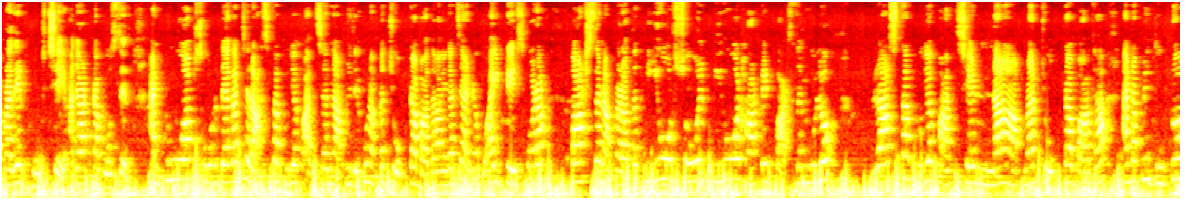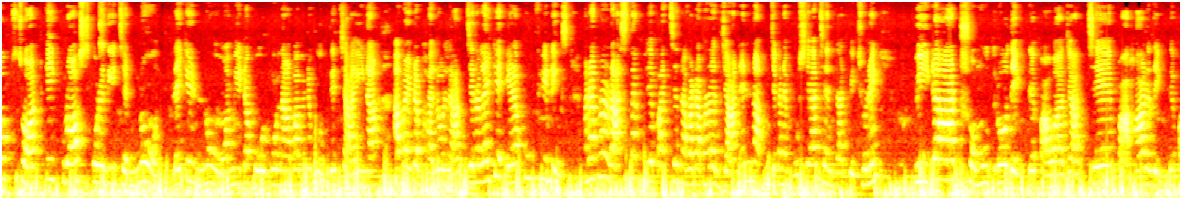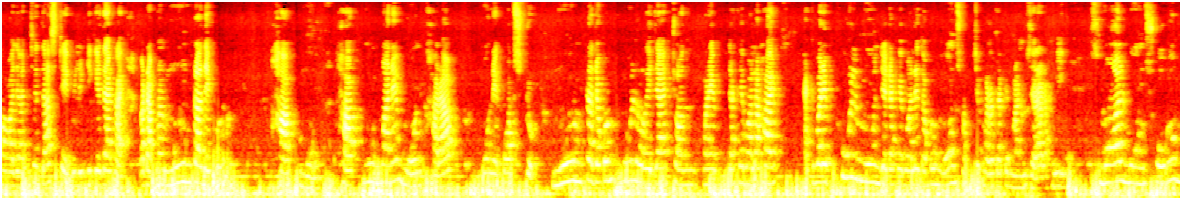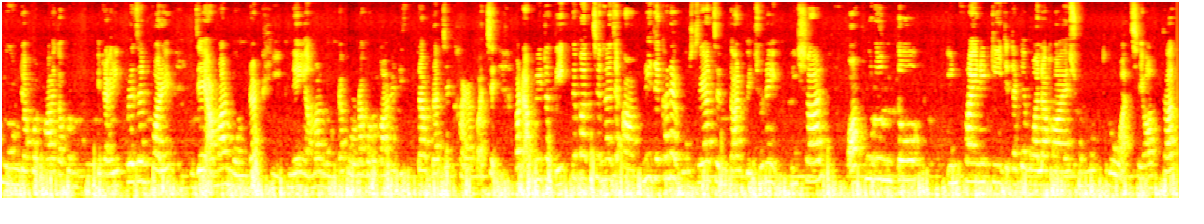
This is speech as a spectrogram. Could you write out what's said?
আপনাদের ঘুরছে হাজারটা question and two of sword দেখাচ্ছে, রাস্তা খুঁজে পাচ্ছেন না। আপনি দেখুন আপনার চোখটা বাঁধা হয়ে গেছে অ্যান্ড হোয়াইট ড্রেস পরা পার্সন আপনারা। অর্থাৎ পিওর সোল পিওর হার্টেড পার্সনগুলো রাস্তা খুঁজে পাচ্ছেন না। আপনার চোখটা বাঁধা। অ্যান্ড আপনি দুটো শর্টকে ক্রস করে দিয়েছেন। নো লাইকে নো আমি এটা করব না বা আমি এটা করতে চাই না। আমার এটা ভালো লাগছে না। লাইকে এরকম ফিলিংস মানে আপনারা রাস্তা খুঁজে পাচ্ছেন না বাট আপনারা জানেন না আপনি যেখানে বসে আছেন তার পেছনে। বিরাট সমুদ্র দেখতে পাওয়া যাচ্ছে, পাহাড় দেখতে পাওয়া যাচ্ছে, যা স্টেবিলিটিকে দেখায়। বাট আপনার মুনটা দেখুন হাফ মুন হাফ মুন মানে মন খারাপ। মনে কষ্ট। মনটা যখন ফুল হয়ে যায়, চন মানে যাকে বলা হয় একেবারে ফুল মন যেটাকে বলে, তখন মন সবচেয়ে ভালো থাকে মানুষের। আর এই স্মল মন, সরু মন যখন হয়, তখন এটা রিপ্রেজেন্ট করে যে আমার মনটা ঠিক নেই, আমার মনটা কোনো না কোনো কারণে ডিস্টার্ব আছে, খারাপ আছে। বাট আপনি এটা দেখতে পাচ্ছেন না যে আপনি যেখানে বসে আছেন, তার পেছনে বিশাল, অফুরন্ত ইনফাইনিটি যেটাকে বলা হয়, সমুদ্র আছে। অর্থাৎ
